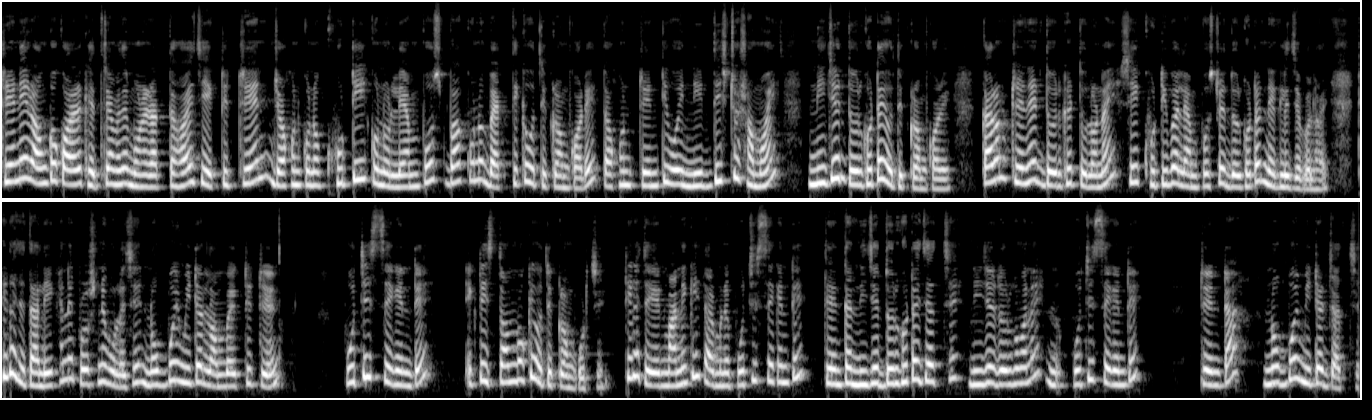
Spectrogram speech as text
ট্রেনের অঙ্ক করার ক্ষেত্রে আমাদের মনে রাখতে হয় যে একটি ট্রেন যখন কোনো খুঁটি, কোনো ল্যাম্পপোস্ট বা কোনো ব্যক্তিকে অতিক্রম করে, তখন ট্রেনটি ওই নির্দিষ্ট সময় নিজের দৈর্ঘ্যটাই অতিক্রম করে। কারণ ট্রেনের দৈর্ঘ্যের তুলনায় সেই খুঁটি বা ল্যাম্পপোস্টের দৈর্ঘ্যটা নেগলিজেবল হয়। ঠিক আছে? তাহলে এখানে প্রশ্নে বলেছে, নব্বই মিটার লম্বা একটি ট্রেন পঁচিশ সেকেন্ডে একটি স্তম্ভকে অতিক্রম করছে। ঠিক আছে? এর মানে কি? তার মানে পঁচিশ সেকেন্ডে ট্রেনটা নিজের দৈর্ঘ্যটাই যাচ্ছে। নিজের দৈর্ঘ্য মানে পঁচিশ সেকেন্ডে ট্রেনটা নব্বই মিটার যাচ্ছে।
